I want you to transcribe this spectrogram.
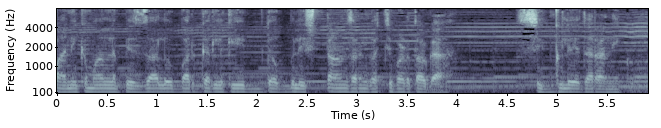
పనికి మాలిన పిజ్జాలు బర్గర్లకి డబ్బులు ఇష్టానుసారంగా ఖర్చు పెడతావుగా. సిగ్గులేదరా నీకు?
